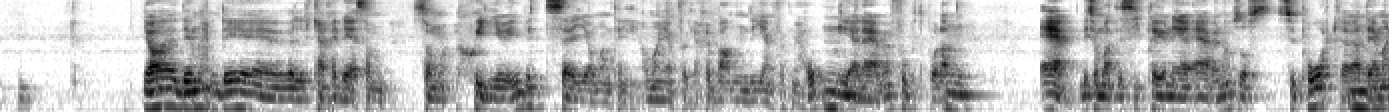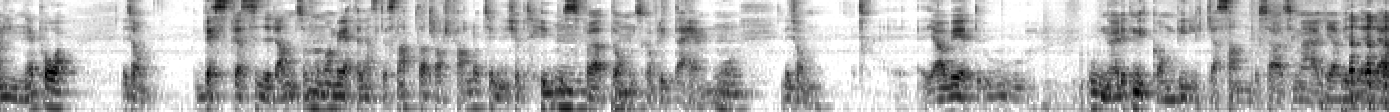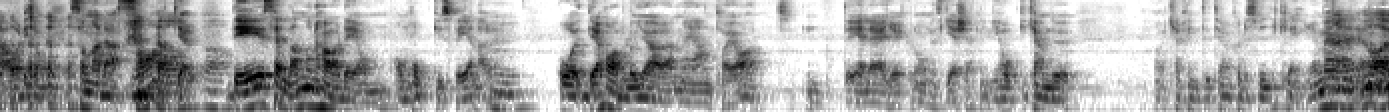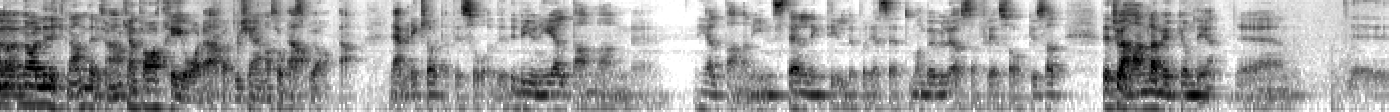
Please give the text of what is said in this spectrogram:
Ja, det, det är väl kanske det som som skiljer ut sig om man, om man jämför kanske bandy jämfört med hockey mm. eller även fotboll. Att, mm. liksom att det sipprar ju ner även hos oss supportrar. Mm. Att är man inne på liksom, västra sidan så får man mm. veta ganska snabbt att Lars Fall har tydligen köpt hus mm. för att de mm. ska flytta hem. Och, liksom, jag vet onödigt mycket om vilka sambosar som är gravida och liksom, sådana där saker. Ja, ja. Det är sällan man hör det om, om hockeyspelare. Mm. Och det har väl att göra med, antar jag, att det är lägre ekonomisk ersättning. I hockey kan du, ja, kanske inte till Örnsköldsvik längre, men något ja. liknande. Liksom. Du kan ta tre år där för att du tjänar så pass bra. Nej men det är klart att det är så. Det, det blir ju en helt annan en helt annan inställning till det på det sättet. Man behöver lösa fler saker. Så att, det tror jag handlar mycket om det. Eh,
